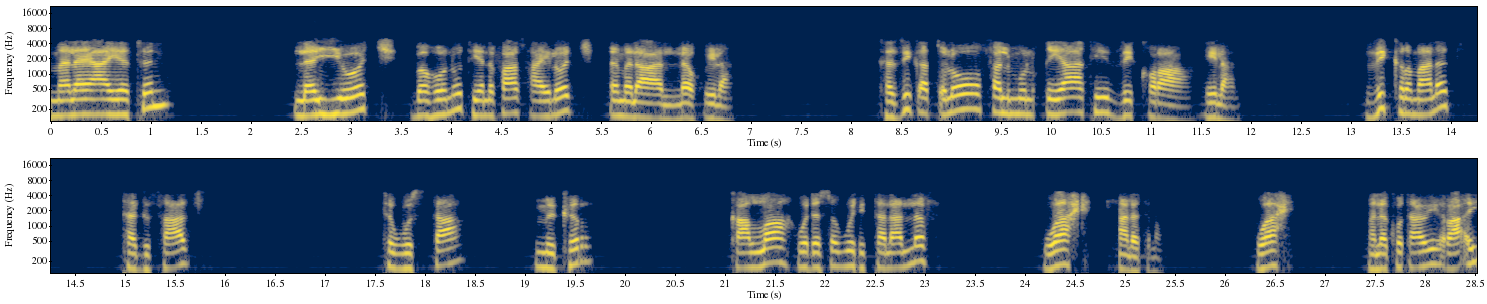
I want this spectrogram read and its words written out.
መለያየትን ለይዎች በሆኑት የንፋስ ኃይሎች እምላለሁ ይላል። ከዚህ ቀጥሎ ፈልሙልቅያቲ ዚክራ ይላል። ዚክር ማለት ተግሳጽ ትውስታ ምክር ከአላህ ወደ ሰዎች ይተላለፍ ዋህ ማለት ነው። ዋህ መለኮታዊ ራእይ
